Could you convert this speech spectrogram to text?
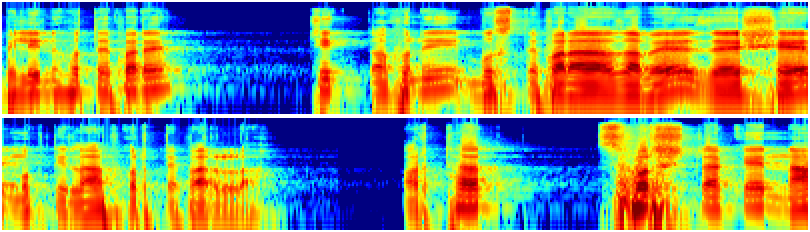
বিলীন হতে পারে, ঠিক তখনই বুঝতে পারা যাবে যে সে মুক্তি লাভ করতে পারল। অর্থাৎ সোর্সটাকে না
